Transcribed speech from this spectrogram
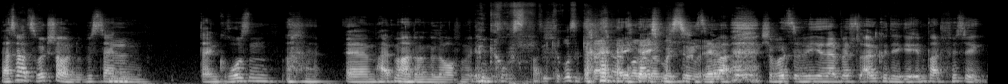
lass mal zurückschauen. Du bist deinen, hm. deinen großen ähm, Halbmarathon gelaufen. Den großen, die große kleine Halbmarathon. ja, ich musste selber, ich musste mir hier der beste ankündige in Bad Füssing.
